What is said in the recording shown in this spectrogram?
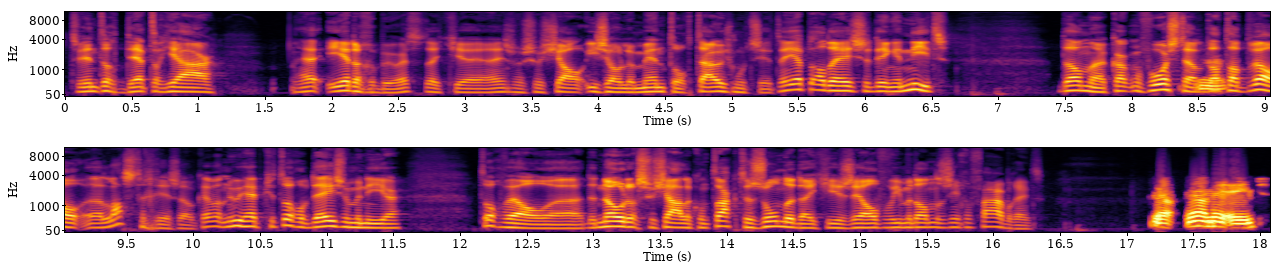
20, 30 jaar hè, eerder gebeurd, dat je zo'n sociaal isolement toch thuis moet zitten. En je hebt al deze dingen niet. Dan uh, kan ik me voorstellen dat dat wel uh, lastig is ook. Hè? Want nu heb je toch op deze manier toch wel de nodige sociale contacten zonder dat je jezelf of iemand anders in gevaar brengt. Ja, ja nee eens.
